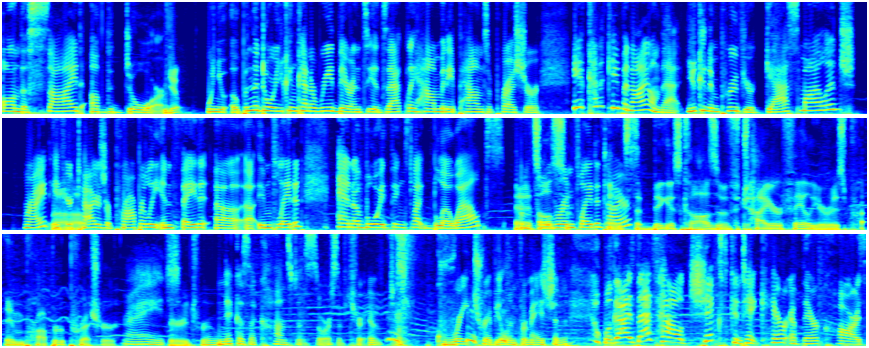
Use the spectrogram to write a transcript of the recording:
on the side of the door? Yep. When you open the door, you can kind of read there and see exactly how many pounds of pressure. And kind of keep an eye on that. You can improve your gas mileage, right? If your Uh-huh. tires are properly inflated, uh, uh, inflated, and avoid things like blowouts And from it's also- overinflated and tires. It's the biggest cause of tire failure is pr- improper pressure. right. Very true. Nick is a constant source of, tri- of just great trivial information. Well, guys, that's how chicks can take care of their cars.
